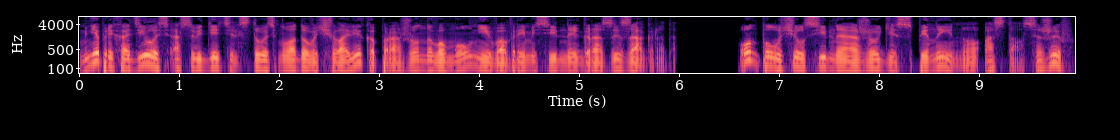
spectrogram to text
Мне приходилось освидетельствовать молодого человека, пораженного молнией во время сильной грозы за городом. Он получил сильные ожоги спины, но остался жив.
